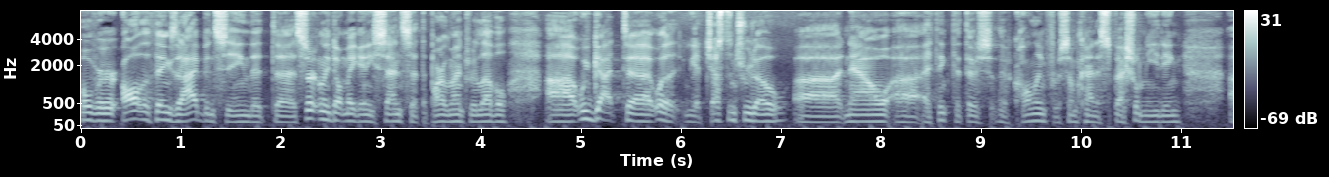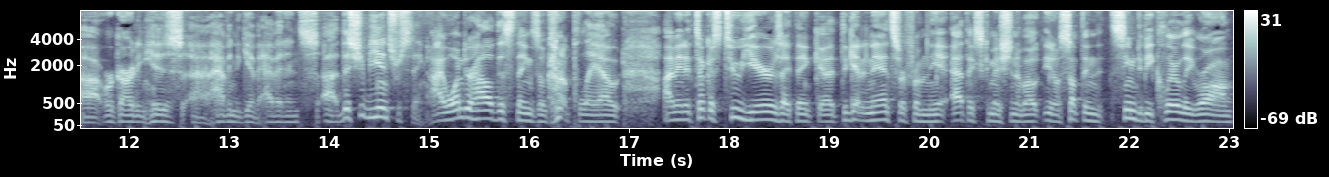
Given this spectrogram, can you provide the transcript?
over all the things that I've been seeing that uh, certainly don't make any sense at the parliamentary level. Uh, we've got uh, well, we got Justin Trudeau uh, now. Uh, I think that there's they're calling for some kind of special meeting regarding his having to give evidence. this should be interesting. I wonder how this thing's going to play out. I mean, it took us two years, I think, to get an answer from the Ethics Commission about you know something that seemed to be clearly wrong,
